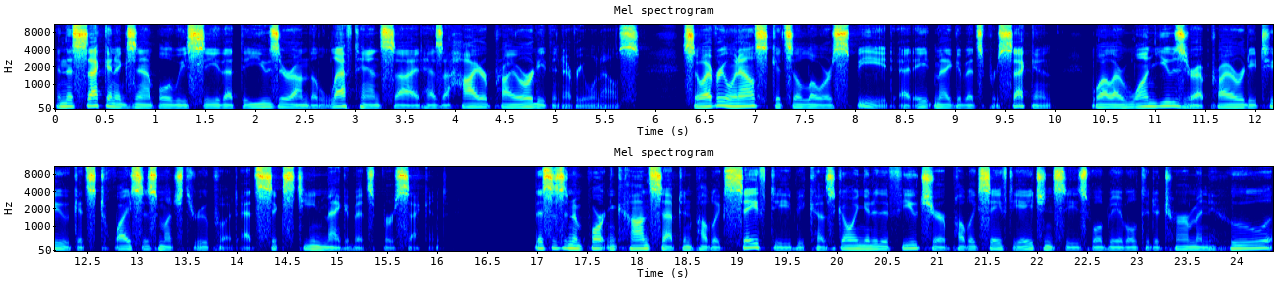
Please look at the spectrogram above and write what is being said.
In the second example, we see that the user on the left-hand side has a higher priority than everyone else. So everyone else gets a lower speed at 8 megabits per second, while our one user at priority 2 gets twice as much throughput at 16 megabits per second. This is an important concept in public safety because going into the future, public safety agencies will be able to determine who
